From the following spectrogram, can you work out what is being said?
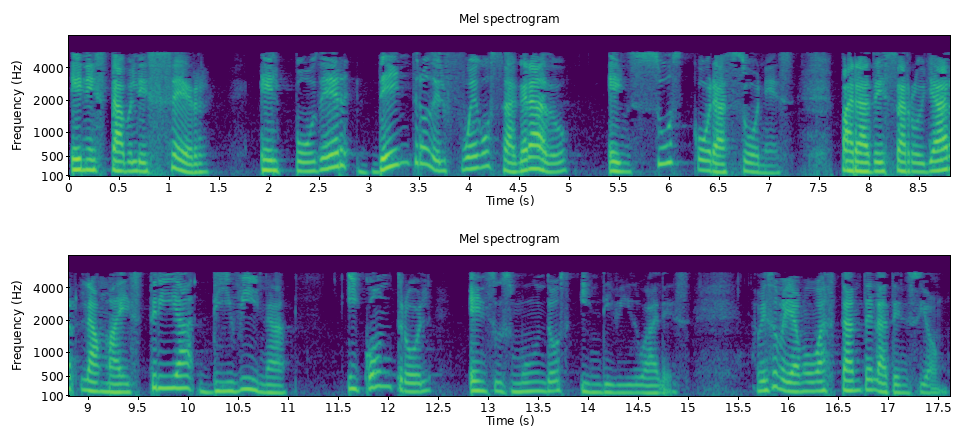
en establecer el poder dentro del fuego sagrado en sus corazones para desarrollar la maestría divina y control en sus mundos individuales. A mí eso me llamó bastante la atención,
